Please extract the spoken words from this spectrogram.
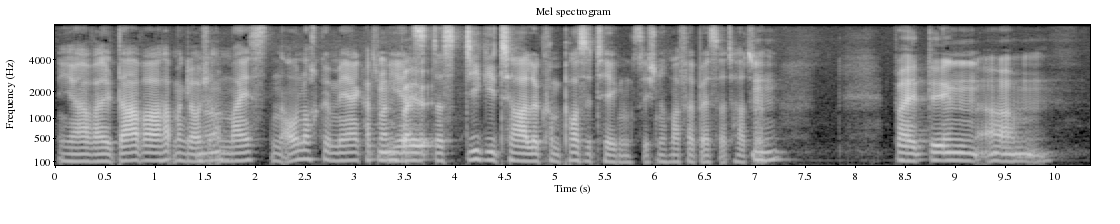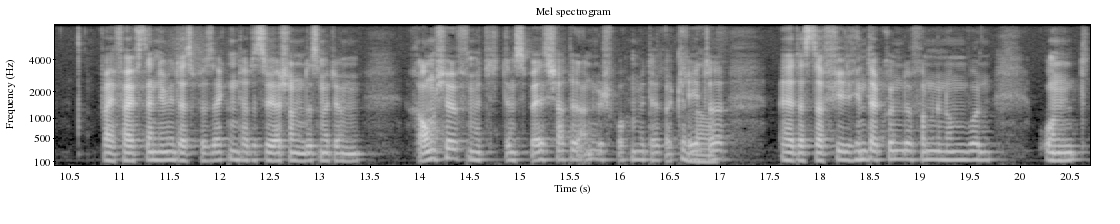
Ja, weil da war, hat man, glaube ich, Ja. am meisten auch noch gemerkt, Hat man wie jetzt das digitale Compositing sich nochmal verbessert hatte. Mhm. Bei den, ähm, bei 5 cm per Second hattest du ja schon das mit dem Raumschiff, mit dem Space Shuttle angesprochen, mit der Rakete, äh, dass da viel Hintergründe von genommen wurden. Und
